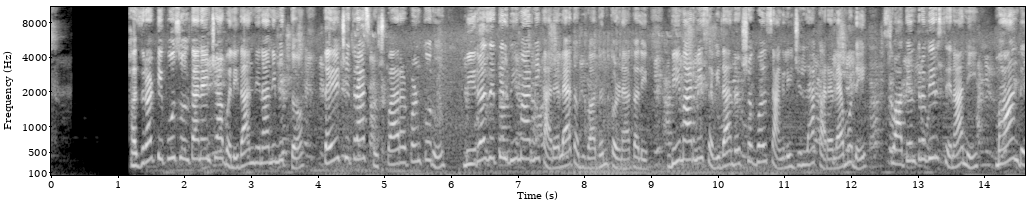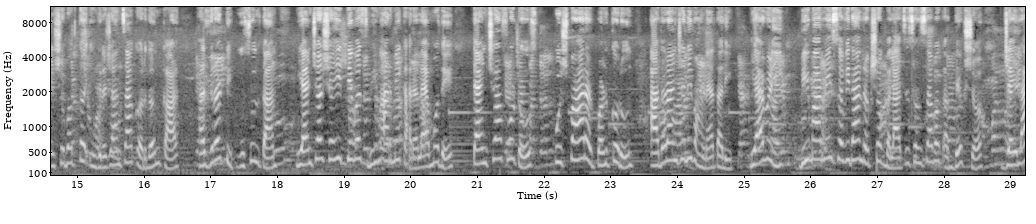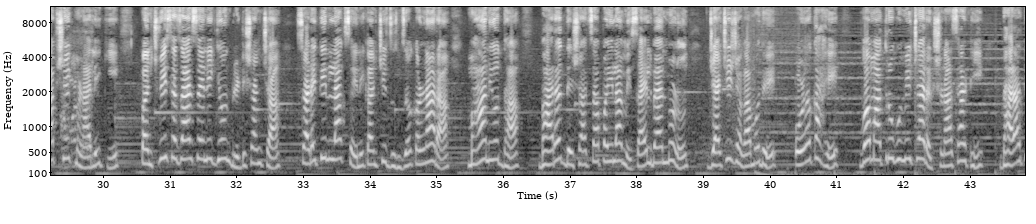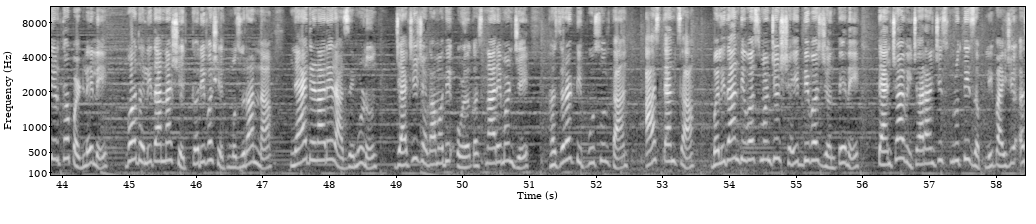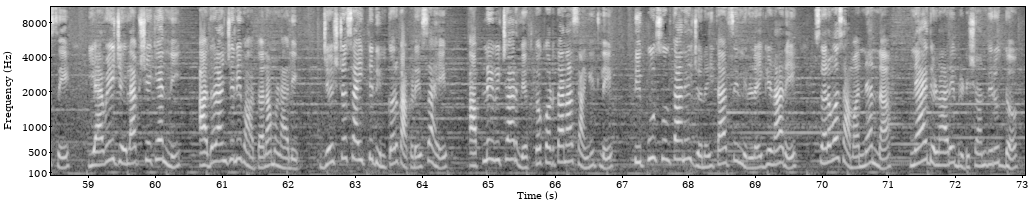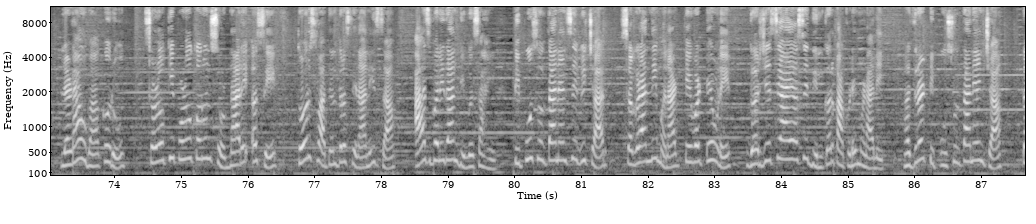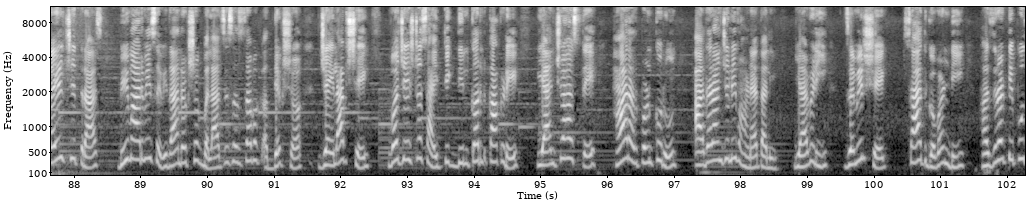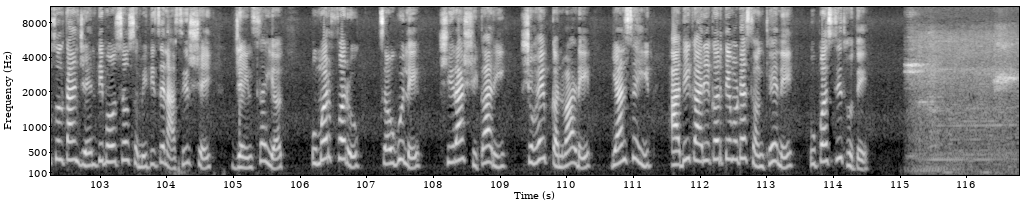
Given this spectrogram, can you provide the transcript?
Hazrat Tipu Sultan यांच्या बलिदान दिनानिमित्त तैलचित्रास पुष्पहार अर्पण करून मिरज येथील भीम आर्मी कार्यालयात अभिवादन करण्यात आले. भीम आर्मी संविधान रक्षक बल सांगली जिल्हा कार्यालयामध्ये स्वातंत्र्यवीर सेनानी महान देशभक्त इंग्रजांचा कर्दन काळ हजरत टिपू सुलतान यांच्या शहीद दिवस भीम आर्मी कार्यालयामध्ये त्यांच्या फोटोस पुष्पहार अर्पण करून आदरांजली वाहण्यात आली. यावेळी भीम आर्मी संविधान रक्षक बलाचे संस्थापक अध्यक्ष जयलाब शेख म्हणाले की पंचवीस हजार सैनिक घेऊन ब्रिटिशांच्या साडेतीन लाख सैनिकांची झुंज करणारा महान योद्धा भारत देशाचा पहिला मिसाईल बॅन म्हणून ज्याची जगामध्ये ओळख आहे व मातृभूमीच्या रक्षणासाठी धारातीर्थ पडलेले व दलितांना शेतकरी व शेतमजुरांना न्याय देणारे राजे म्हणून ज्याची जगामध्ये ओळख असणारे म्हणजे हजरत टिपू सुलतान आज त्यांचा बलिदान दिवस म्हणजे शहीद दिवस जनतेने त्यांच्या विचारांची स्मृती जपली पाहिजे असे यावेळी जयलाभ शेख यांनी आदरांजली वाहताना म्हणाले. ज्येष्ठ साहित्य दिनकर काकडे साहेब आपले विचार व्यक्त करताना सांगितले टिपू सुलतान हे जनहिताचे निर्णय घेणारे सर्वसामान्यांना न्याय देणारे ब्रिटिशांविरुद्ध लढा उभा करून सळोकी पळो करून सोडणारे असे थोर स्वातंत्र्य सेनानीचा आज बलिदान दिवस आहे. टिपू सुलतान यांचे विचार सगळ्यांनी मनात ठेवत ठेवणे गरजेचे आहे असे दिनकर काकडे म्हणाले. हजरत टिपू सुलतान यांच्या तैल चित्रास भीम आर्मी संविधान रक्षक बलाचे संस्थापक अध्यक्ष जयलाभ शेख व ज्येष्ठ साहित्यिक दिनकर काकडे यांच्या हस्ते हार अर्पण करून आदरांजली वाहण्यात आली. यावेळी जमीर शेख सात गवंडी हजरत टिपू सुलतान जयंती महोत्सव समितीचे नासिर शेख जैन सय्यद उमर फरुख चौगुले शिराज शिकारी शोहेब कनवाडे यांसहित आदी कार्यकर्ते मोठ्या संख्येने उपस्थित होते.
